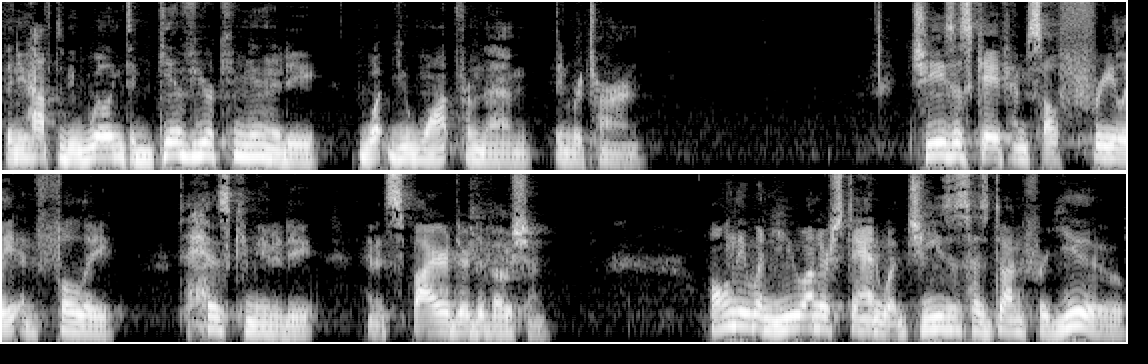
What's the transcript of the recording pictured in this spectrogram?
then you have to be willing to give your community what you want from them in return. Jesus gave himself freely and fully to his community and inspired their devotion. Only when you understand what Jesus has done for you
